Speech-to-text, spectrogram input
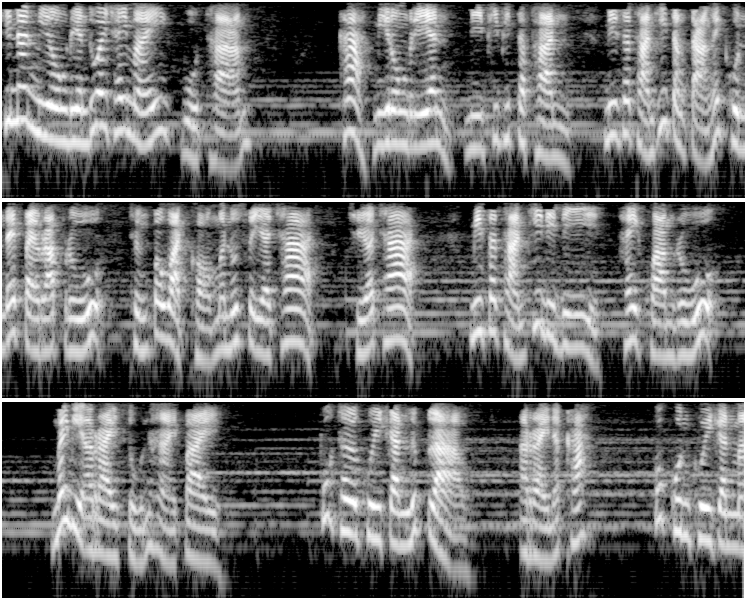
ที่นั่นมีโรงเรียนด้วยใช่ไหมวูดถาม ค่ะ มีโรงเรียน มีพิพิธภัณฑ์ มีสถานที่ต่างๆ ให้คุณได้ไปรับรู้ถึงประวัติของมนุษยชาติ เชื้อชาติ มีสถานที่ดีๆ ให้ความรู้ ไม่มีอะไรสูญหายไป พวกเธอคุยกันหรือเปล่า อะไรนะคะ พวกคุณคุยกันไหม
